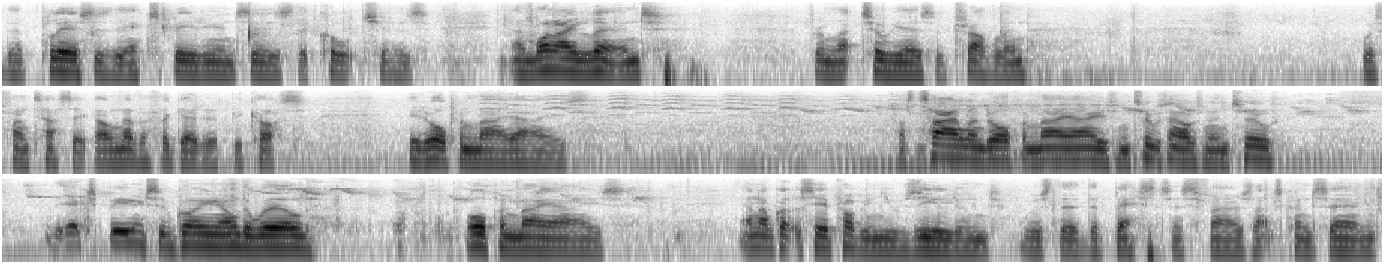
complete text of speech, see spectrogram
the places, the experiences, the cultures and what I learned from that two years of travelling was fantastic. I'll never forget it because it opened my eyes. As Thailand opened my eyes in 2002, the experience of going around the world opened my eyes. And I've got to say probably New Zealand was the, the best as far as that's concerned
